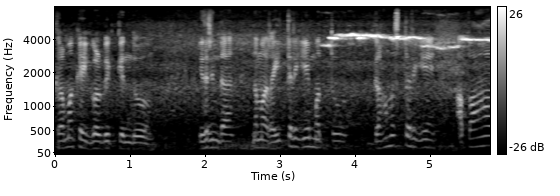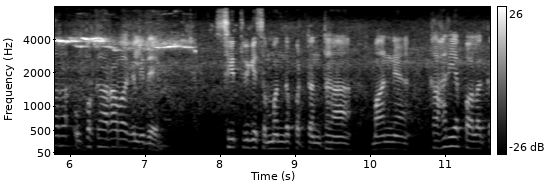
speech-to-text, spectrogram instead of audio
ಕ್ರಮ ಕೈಗೊಳ್ಳಬೇಕೆಂದು ಇದರಿಂದ ನಮ್ಮ ರೈತರಿಗೆ ಮತ್ತು ಗ್ರಾಮಸ್ಥರಿಗೆ ಅಪಾರ ಉಪಕಾರವಾಗಲಿದೆ. ಸೇತುವೆಗೆ ಸಂಬಂಧಪಟ್ಟಂತಹ ಮಾನ್ಯ ಕಾರ್ಯಪಾಲಕ,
